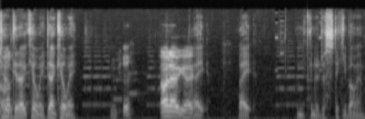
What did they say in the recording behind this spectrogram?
don't, God. don't kill me. Don't kill me. Okay. Oh, there we go. Wait, wait. I'm gonna just sticky bomb him.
